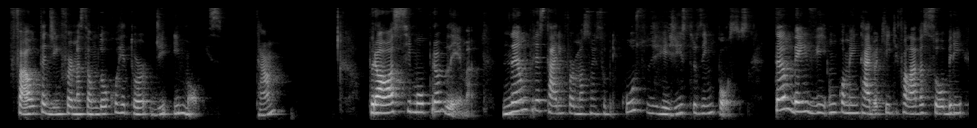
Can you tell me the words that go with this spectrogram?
falta de informação do corretor de imóveis, tá? Próximo problema: não prestar informações sobre custos de registros e impostos. Também vi um comentário aqui que falava sobre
